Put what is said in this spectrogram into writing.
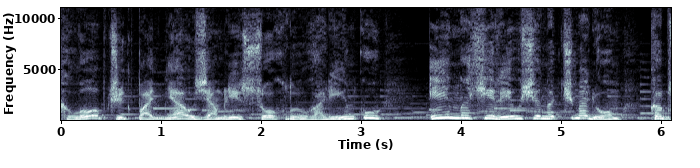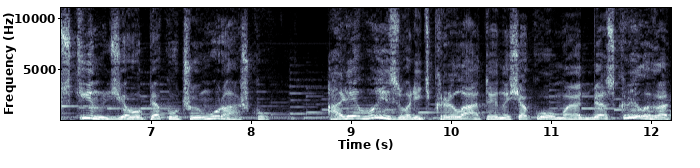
Хлопчык падняў з зямлі сохлую галінку і нахіліўся над чмялём, каб скінуць з яго пякучую мурашку. Але вызваліць крылатае насякомае ад бяскрылага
